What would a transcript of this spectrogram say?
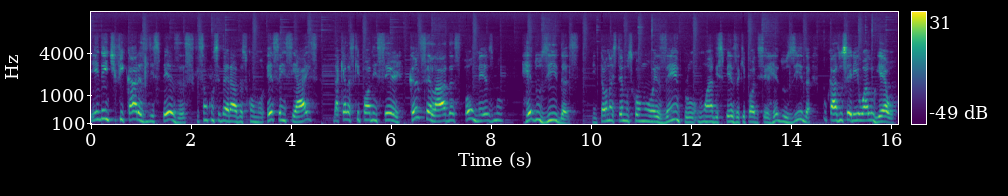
e identificar as despesas que são consideradas como essenciais, daquelas que podem ser canceladas ou mesmo reduzidas. Então, nós temos como exemplo uma despesa que pode ser reduzida, no caso seria o aluguel,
